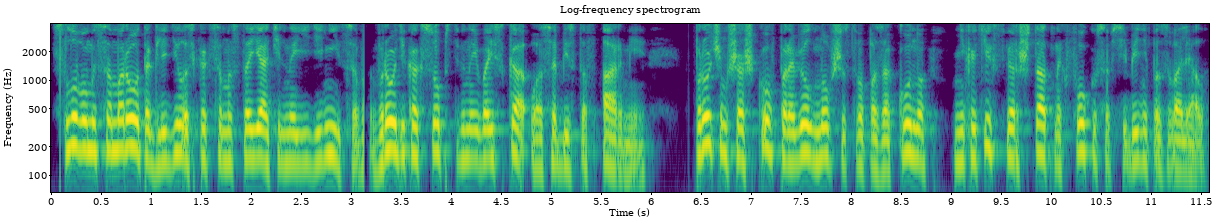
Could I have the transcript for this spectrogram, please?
Словом, и саморота гляделась как самостоятельная единица, вроде как собственные войска у особистов армии. Впрочем, Шашков провел новшество по закону, никаких сверхштатных фокусов себе не позволял.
